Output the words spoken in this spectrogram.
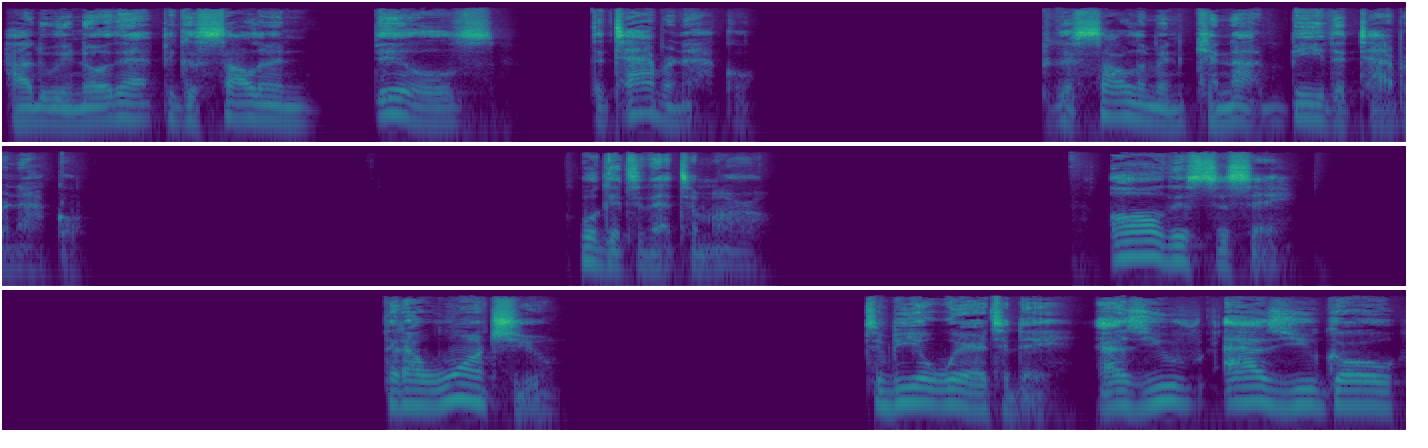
How do we know that? Because Solomon builds the tabernacle because Solomon cannot be the tabernacle. We'll get to that tomorrow. All this to say that I want you to be aware today as you as you go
